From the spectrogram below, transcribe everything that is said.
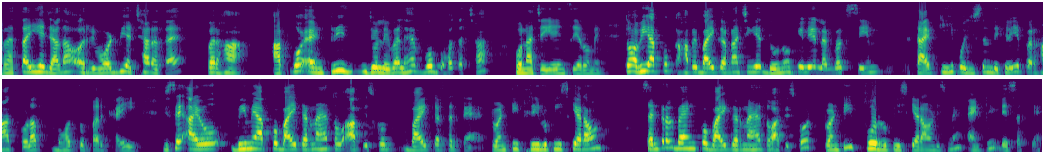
रहता ही है ज़्यादा और रिवॉर्ड भी अच्छा रहता है। पर हाँ आपको एंट्री जो लेवल है, वो बहुत अच्छा होना चाहिए इन शेयरों में। तो अभी आपको कहाँ पे बाई करना चाहिए, दोनों के लिए लगभग सेम टाइप की ही पोजीशन दिख रही है, पर हाँ थोड़ा बहुत तो फ़र्क है ही। जिसे आईओ बी में आपको बाई करना है तो आप इसको बाई कर सकते हैं ट्वेंटी थ्री रुपीज़ के अराउंड सेंट्रल बैंक को बाई करना है तो आप इसको ट्वेंटी फोर रुपीज़ के अराउंड इसमें एंट्री ले सकते हैं।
